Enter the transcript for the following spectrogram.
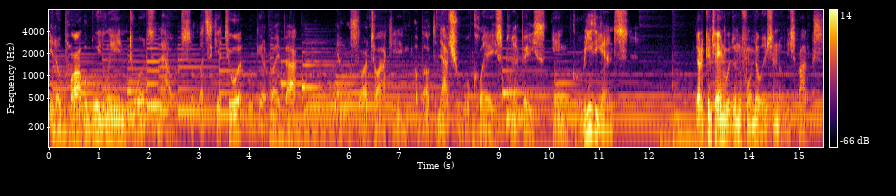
It'll probably lean towards an hour. So let's get to it. We'll get right back and we'll start talking about the natural clays, plant based ingredients that are contained within the formulation of these products.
